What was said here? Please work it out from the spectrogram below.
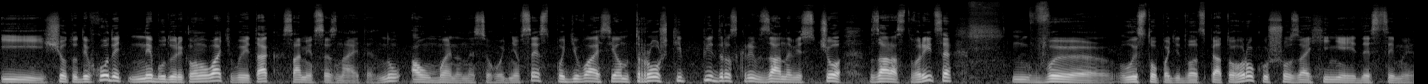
і що туди входить. Не буду рекламувати, ви і так самі все знаєте. Ну, а у мене на сьогодні все. Сподіваюся, я вам трошки підрозкрив занавіс, що зараз твориться в листопаді 25-го року, що за ахінія йде з цими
